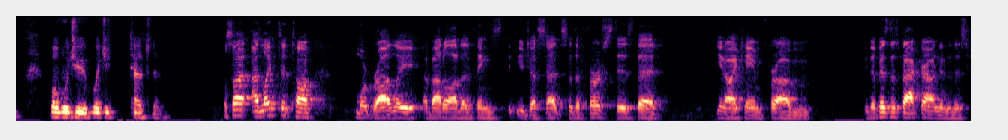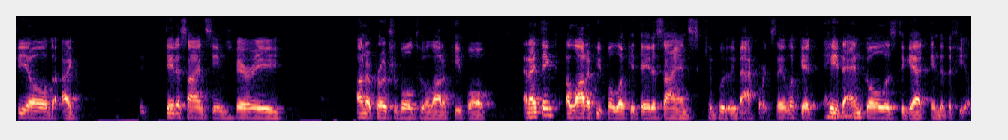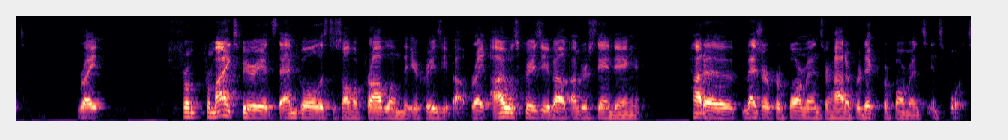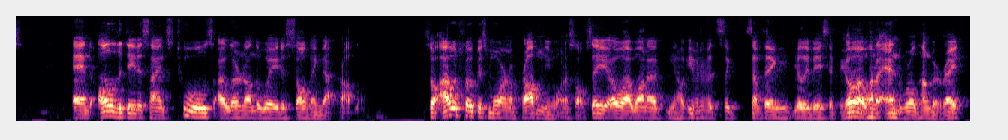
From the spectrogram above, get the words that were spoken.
what would you what would you tell to them? Well so i'd like to talk more broadly about a lot of the things that you just said. So the first is that, you know, I came from the business background into this field. I data science seems very unapproachable to a lot of people. And I think a lot of people look at data science completely backwards. They look at, hey, the end goal is to get into the field, right? From, from my experience, the end goal is to solve a problem that you're crazy about, right? I was crazy about understanding how to measure performance or how to predict performance in sports. And all of the data science tools I learned on the way to solving that problem. So I would focus more on a problem you want to solve. Say, oh, I want to, you know, even if it's like something really basic, like, oh, I want to end world hunger, right?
